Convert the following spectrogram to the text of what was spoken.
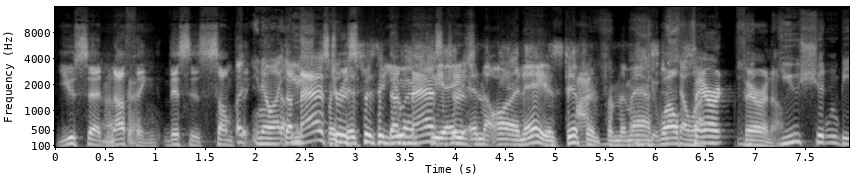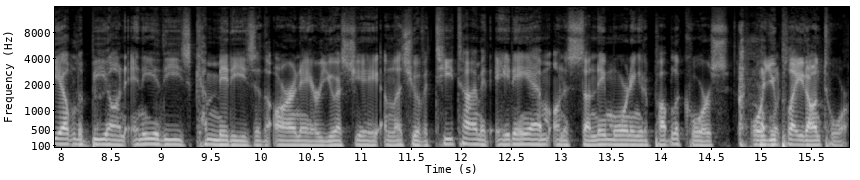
You said Okay. nothing. This is something. But you know what? The You sh- But Masters, this was the, the USGA Masters, and the R&A is different I- from the Masters. well, So, uh, fair, fair enough. You shouldn't be able to be on any of these committees of the R&A or USGA unless you have a tee time at 8 a.m. on a Sunday morning at a public course or you played on tour.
